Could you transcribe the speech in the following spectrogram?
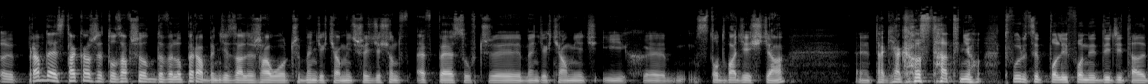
e, prawda jest taka, że to zawsze od dewelopera będzie zależało, czy będzie chciał mieć 60 FPS-ów, czy będzie chciał mieć ich 120. E, e, tak jak ostatnio twórcy Polyphony Digital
